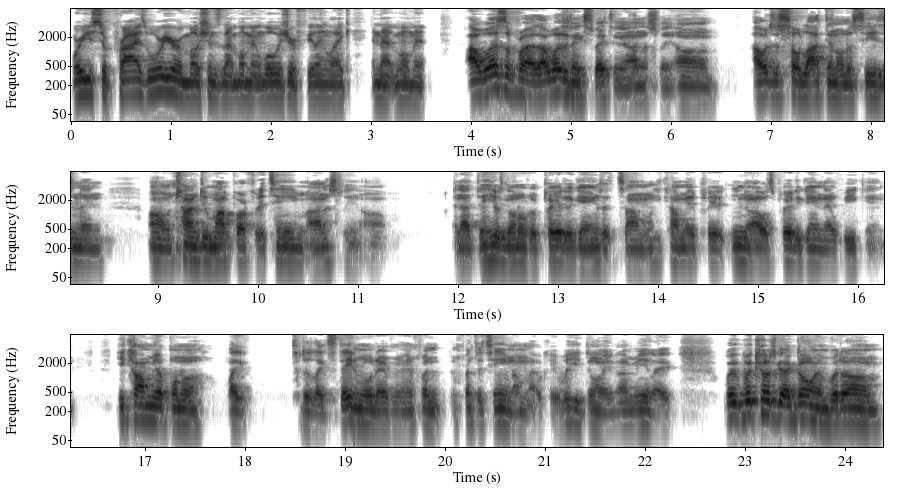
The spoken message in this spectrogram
Were you surprised? What were your emotions in that moment? What was your feeling like in that moment? I was surprised. I wasn't expecting it, honestly. Um, I was just so locked in on the season and um, trying to do my part for the team, honestly. Um, and I think he was going over player of the games at the time when he called me a player. You know, I was player of the game that week, and he called me up on a like to the like stadium or whatever in front in front of the team. I'm like, okay, what he doing? You know what I mean? Like, what, what coach got going? But um,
